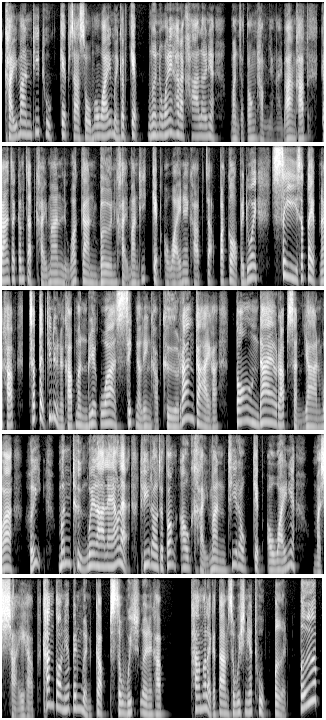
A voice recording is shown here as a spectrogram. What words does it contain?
ไขมันที่ถูกเก็บสะสมเอาไว้เหมือนกับเก็บเงินเอาไว้ในธนาคารเลยเนี่ย มันจะต้องทำยังไงบ้างครับ การจะกำจัดไขมันหรือว่าการเบิร์นไขมันที่เก็บเอาไว้เนี่ยครับ จะประกอบไปด้วย 4 step นะครับ step ที่1นึงนะครับ มันเรียกว่า signaling ครับ คือร่างกายครับต้องได้รับสัญญาณว่าเฮ้ย มันถึงเวลาแล้วแหละ ที่เราจะต้องเอาไขมันที่เราเก็บเอาไว้เนี่ยมาใช้ครับ ขั้นตอนนี้เป็นเหมือนกับสวิตช์เลยนะครับ ถ้าเมื่อไหร่ก็ตามสวิตช์เนี้ยถูกเปิดปุ๊บ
